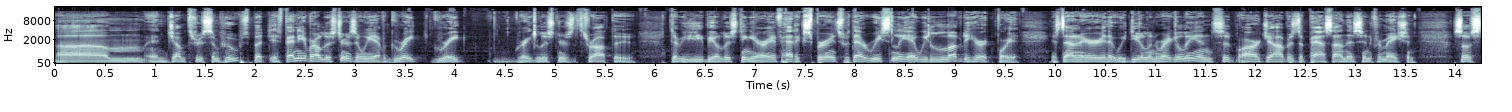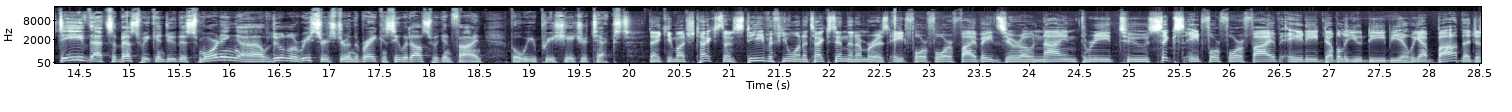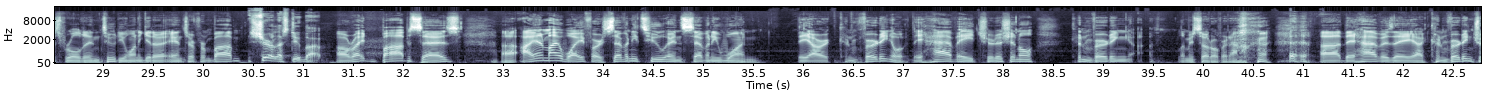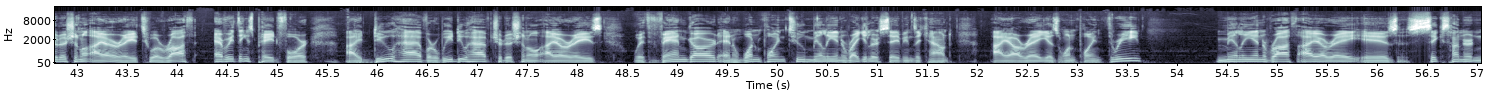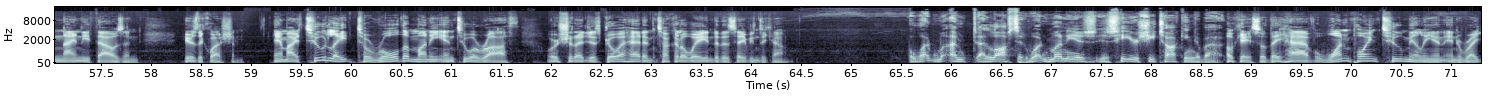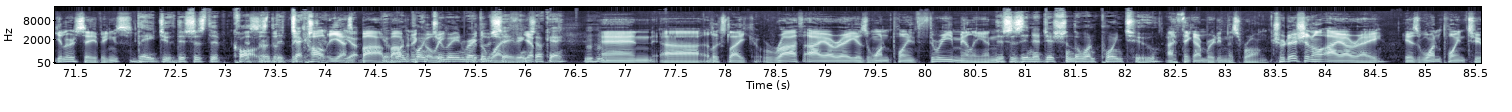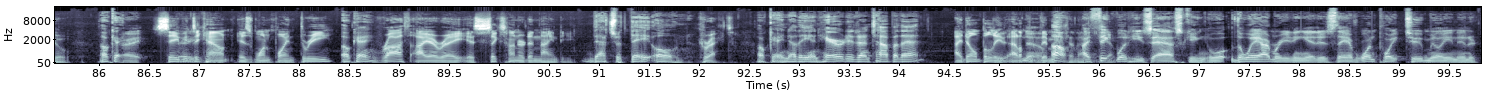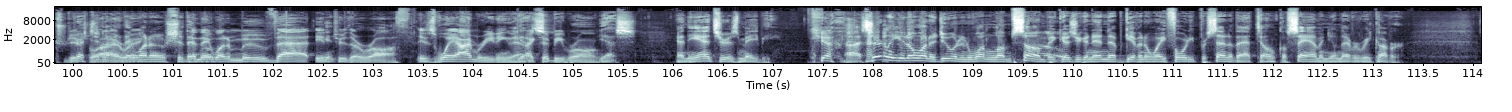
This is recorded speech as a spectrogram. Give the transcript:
um, and jump through some hoops. But if any of our listeners, and we have a great, great, great listeners throughout the WDBO listening area, have had experience with that recently, and we'd love to hear it for you. It's not an area that we deal in regularly, and so our job is to pass on this information. So, Steve, that's the best we can do this morning. Uh, we'll do a little research during the break and see what else we can find, but we appreciate your text. Thank you much, text. And Steve, if you want to text in, the number is 844-580-9326, 844-580-WDBO. We got Bob that just rolled in, too. Do you want to get an answer from Bob? Sure, let's do Bob. All right. Bob says, uh, I and my wife are 72 and 71. They are converting, oh, they have a traditional converting, let me start over now. uh, they have is a uh, converting traditional IRA to a Roth. Everything's paid for. I do have, or we do have traditional IRAs with Vanguard and 1.2 million regular savings account. IRA is 1.3 million. Roth IRA is 690,000. Here's the question. Am I too late to roll the money into a Roth, or should I just go ahead and tuck it away into the savings account? What I'm, I lost it. What money is, is he or she talking about? Okay, so they have 1.2 million in regular savings. They do. This is the call This is the, the, they call yes, Yep. Bob. Yeah, Bob and 1.2 Akoe million the regular savings. Yep. Okay. Mhm. And uh, it looks like Roth IRA is 1.3 million. This is in addition to the 1.2. I think I'm reading this wrong. Traditional IRA is 1.2. Okay. All right. Savings There go. account is 1.3. Okay. Roth IRA is 690. That's what they own. Correct. Okay. Now they inherited on top of that? I don't believe. I don't No. think they mentioned that. I think Yeah. what he's asking, well, the way I'm reading it, is they have 1.2 million in a traditional Traditional, and they wanna should they and they move- want to move that into their Roth. Is the way I'm reading that. I could be wrong. Yes. And the answer is maybe. Yeah. Uh, certainly, you don't want to do it in one lump sum because you're going to end up giving away 40% of that to Uncle Sam and you'll never recover.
